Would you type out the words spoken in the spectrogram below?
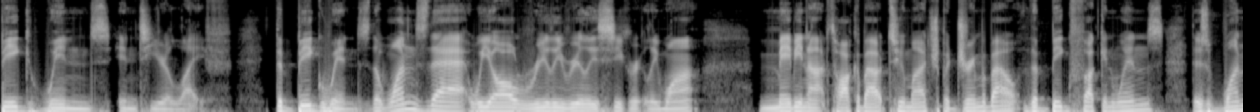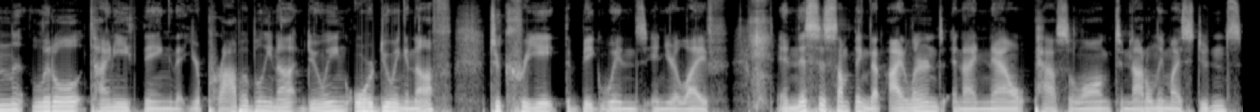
big wins into your life the big wins, the ones that we all really, really secretly want, maybe not talk about too much, but dream about, the big fucking wins. There's one little tiny thing that you're probably not doing or doing enough to create the big wins in your life. And this is something that I learned and I now pass along to not only my students,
